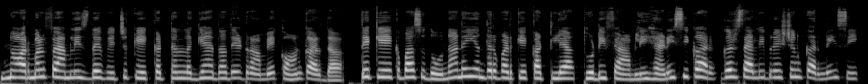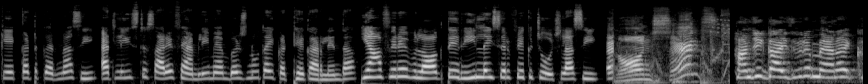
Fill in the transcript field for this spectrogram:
ਨਾਰਮਲ ਫੈਮਿਲੀਜ਼ ਦੇ ਵਿੱਚ ਕੇਕ ਕੱਟਣ ਲੱਗਿਆ ਇਦਾਂ ਦੇ ਡਰਾਮੇ ਕੌਣ ਕਰਦਾ? ਤੇ ਕੇਕ ਬਸ ਦੋਨਾਂ ਨੇ ਹੀ ਅੰਦਰ ਵੜ ਕੇ ਕੱਟ ਲਿਆ? ਤੁਹਾਡੀ ਫੈਮਿਲੀ ਹੈ ਨਹੀਂ ਸੀ ਘਰ? ਅਗਰ ਸੈਲੀਬ੍ਰੇਸ਼ਨ ਕਰਨੀ ਸੀ ਕੇਕ ਕੱਟ ਕਰਨਾ ਸੀ ਐਟਲੀਸਟ ਸਾਰੇ ਫੈਮਿਲੀ ਮੈਂਬਰਸ ਨੂੰ ਤਾਂ ਇਕੱਠੇ ਕਰ ਲੈਂਦਾ। ਜਾਂ ਫਿਰ ਇਹ ਵਲੌਗ ਤੇ ਰੀਲ ਲਈ ਸਿਰਫ ਇੱਕ ਚੋਚਲਾ ਸੀ। ਹਾਂਜੀ ਗਾਇਜ਼ ਵੀਰੇ ਮੈਂ ਨਾ ਇੱਕ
